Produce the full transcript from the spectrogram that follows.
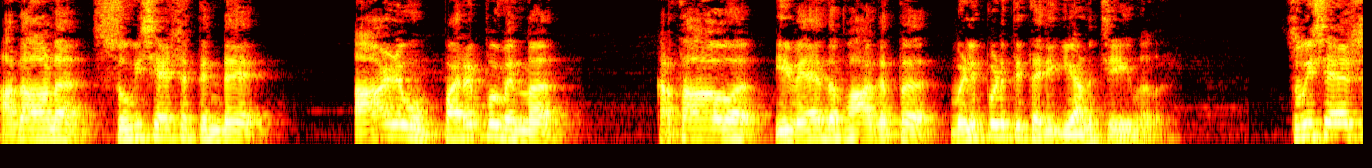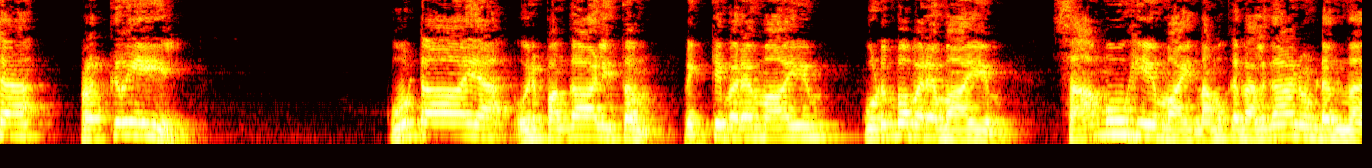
അതാണ് സുവിശേഷത്തിന്റെ ആഴവും പരപ്പുമെന്ന് കർത്താവ് ഈ വേദഭാഗത്ത് വെളിപ്പെടുത്തി തരികയാണ് ചെയ്യുന്നത്. സുവിശേഷ പ്രക്രിയയിൽ കൂട്ടായ ഒരു പങ്കാളിത്തം വ്യക്തിപരമായും കുടുംബപരമായും സാമൂഹികമായി നമുക്ക് നൽകാനുണ്ടെന്ന്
